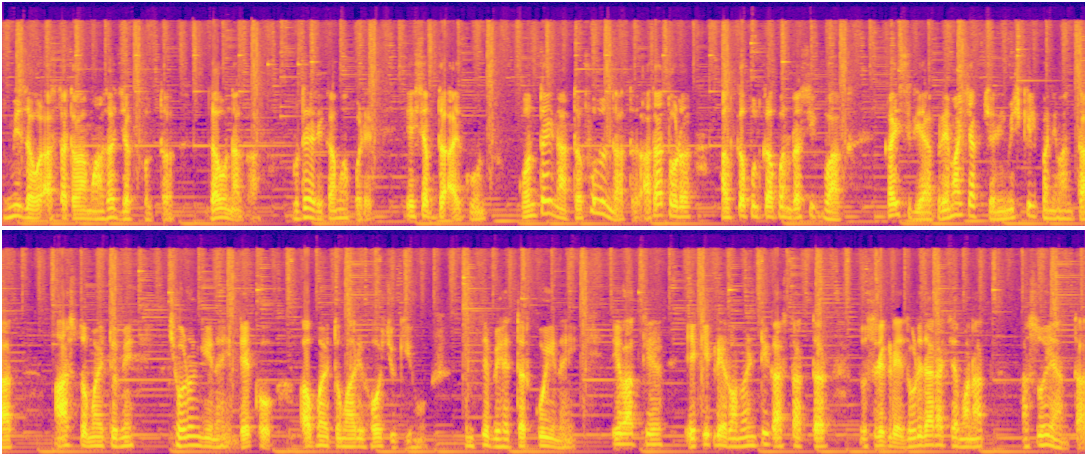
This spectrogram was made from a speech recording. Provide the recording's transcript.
तुम्ही जवळ असता तेव्हा माझं जग फुलतं. जाऊ नका. हृदय रिकामा पडेल. हे शब्द ऐकून कोणतंही नातं फुलून जातं. आता थोडं हलकं फुलकं पण रसिक भाग काही स्त्रिया प्रेमाच्या क्षणी मिश्किलपणे म्हणतात आज तो मैं तुम्हें छोडूंगी नाही. देखो अब मैं तुम्हारी हो चुकी हूँ. तुमचे बेहतर कोई नाही. हे वाक्य एकीकडे रोमॅन्टिक असतात तर दुसरीकडे जोडीदाराच्या मनात हसूही आणतात.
